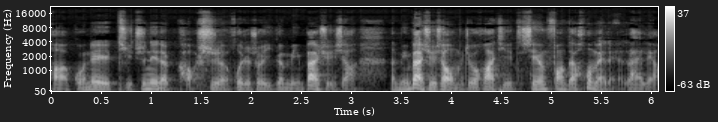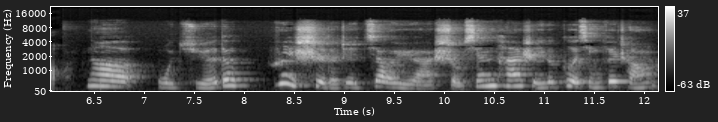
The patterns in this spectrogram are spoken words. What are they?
啊，国内体制内的考试，或者说一个民办学校。那民办学校，我们这个话题先放在后面来来聊。那我觉得瑞士的这教育啊，首先它是一个个性非常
